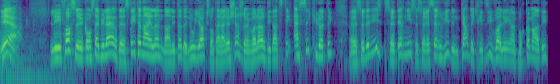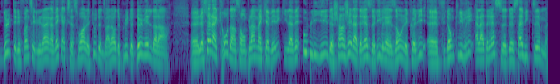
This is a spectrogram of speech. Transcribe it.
Yeah! Les forces constabulaires de Staten Island dans l'État de New York sont à la recherche d'un voleur d'identité assez culotté. Euh, ce, dernier, ce dernier se serait servi d'une carte de crédit volée hein, pour commander deux téléphones cellulaires avec accessoires, le tout d'une valeur de plus de 2000 dollars. Euh, le seul accro dans son plan machiavélique, il avait oublié de changer l'adresse de livraison. Le colis euh, fut donc livré à l'adresse de sa victime.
